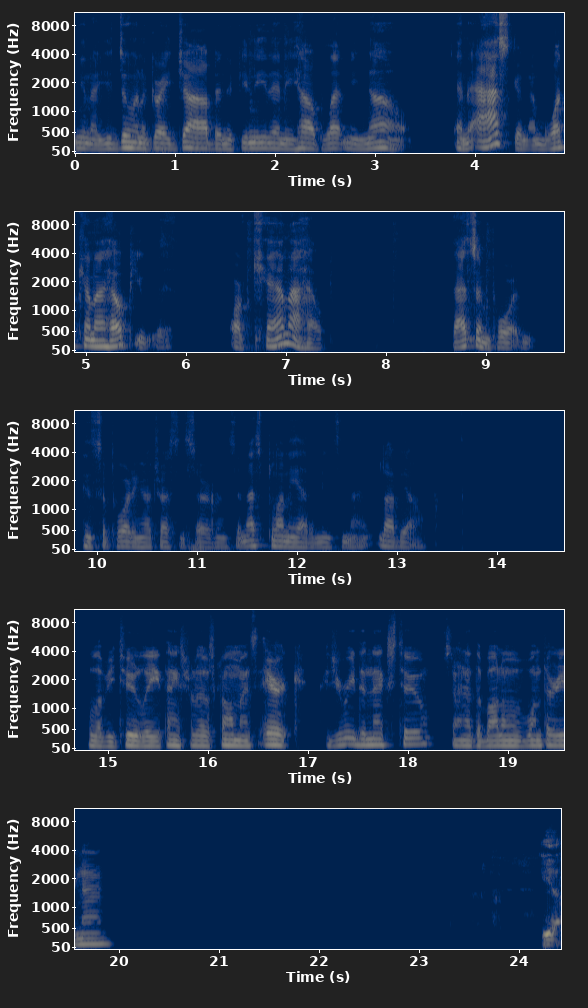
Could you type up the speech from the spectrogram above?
you know, you're doing a great job, and if you need any help, let me know. And asking them, "What can I help you with?" or "Can I help you?" That's important in supporting our trusted servants, and that's plenty out of me tonight. Love y'all. Love you too, Lee. Thanks for those comments. Eric, could you read the next two, starting at the bottom of 139? Yeah.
